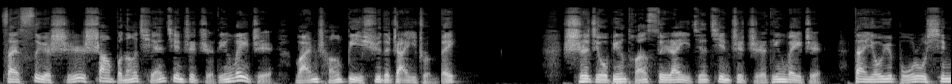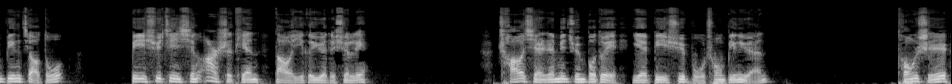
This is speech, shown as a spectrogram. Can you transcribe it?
在四月十日尚不能前进至指定位置，完成必须的战役准备。十九兵团虽然已经进至指定位置，但由于补入新兵较多，必须进行二十天到一个月的训练。朝鲜人民军部队也必须补充兵员，同时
